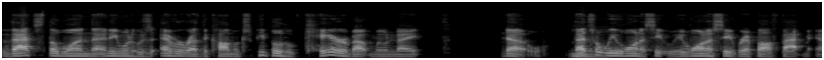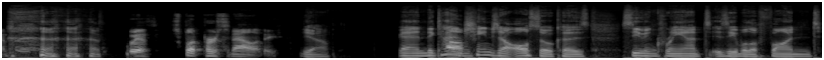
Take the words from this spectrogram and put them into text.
that's the one that anyone who's ever read the comics, people who care about Moon Knight, know. That's what Mm. we want to see. We want to see rip off Batman with split personality. yeah, and they kind of Um, changed that also because Steven Grant is able to fund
